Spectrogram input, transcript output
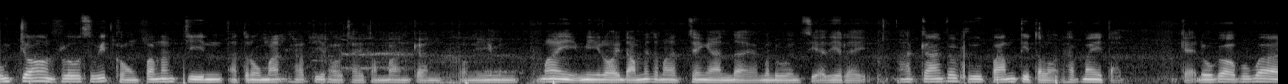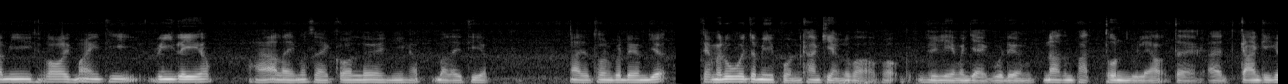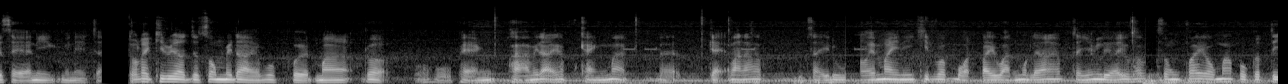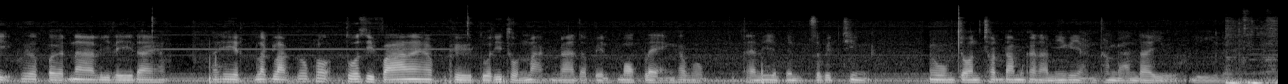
วงจร flow switch ของปั๊มน้ำจีนอัตโนมัติครับที่เราใช้ทำบ้านกัน ตอนนี้มันไม่มีรอยดำไม่สามารถใช้งานได้ มาดูมันเสียที่อะไร อาการก็คือปั๊มติดตลอดครับไม่ตัด แกะดูก็พบว่ามีรอยไหม้ที่รีเลย์ครับ หาอะไรมาใส่ก่อนเลยนี่ครับอะไรเทียบน่าจะทนกว่าเดิมเยอะ แต่ไม่รู้ว่าจะมีผลข้างเคียงหรือเปล่า เพราะรีเลย์มันใหญ่กว่าเดิม น่าสัมผัสทนอยู่แล้ว แต่การกินกระแสนี่ไม่แน่ใจตอนแรกคิดว่าจะซ่อมไม่ได้ครับเพราะเปิดมาก็ โอ้โหแผงผ่าไม่ได้ครับ แข็งมากแต่แกะมาแล้วครับใส่ดูรอยไหม้นี้คิดว่าบอดไปหวันหมดแล้วนะครับ แต่ยังเหลืออยู่ครับส่งไฟออกมาปกติเพื่อเปิดหน้ารีเลย์ได้ครับสาเหตุหลักๆ ก็เพราะตัวสีฟ้านะครับ คือตัวที่ทนมากน่าจะเป็นหม้อแปลงครับผมแทนที่จะเป็นสวิตชิ่งวงจรช็อตดำขนาดนี้ก็ยังทำงานได้อยู่ดีเลย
